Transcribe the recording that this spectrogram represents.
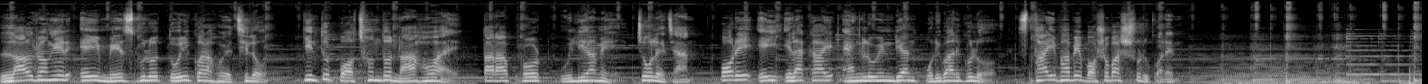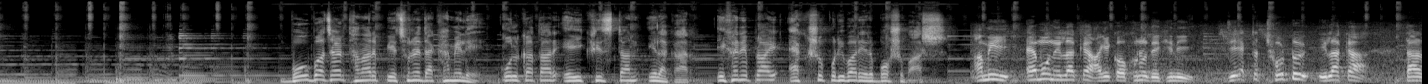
লাল রঙের এই মেজগুলো তৈরি করা হয়েছিল, কিন্তু পছন্দ না হওয়ায় তারা ফোর্ট উইলিয়ামে চলে যান। পরে এই এলাকায় অ্যাংলো ইন্ডিয়ান পরিবারগুলো স্থায়ীভাবে বসবাস শুরু করেন। বউবাজার থানার পেছনে দেখা মেলে কলকাতার এই খ্রিস্টান এলাকার। এখানে প্রায় একশো পরিবারের বসবাস। আমি এমন এলাকা আগে কখনো দেখিনি যে একটা ছোট এলাকা তার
